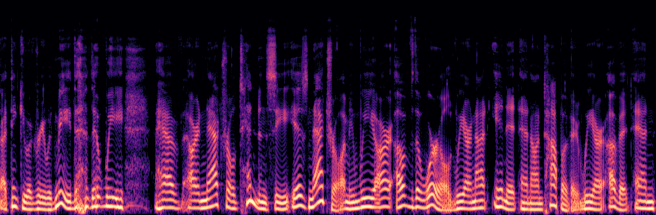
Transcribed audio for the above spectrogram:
I think you agree with me that, that we have our natural tendency is natural. I mean, we are of the world. We are not in it and on top of it. We are of it, and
